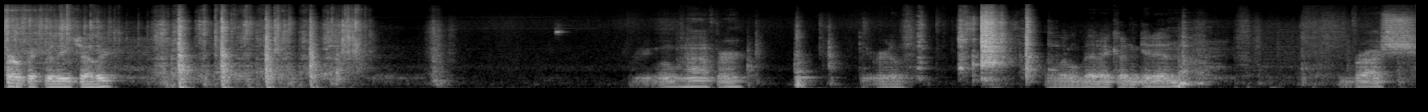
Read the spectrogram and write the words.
perfect with each other. Remove hopper. Get rid of a little bit I couldn't get in. Brush.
